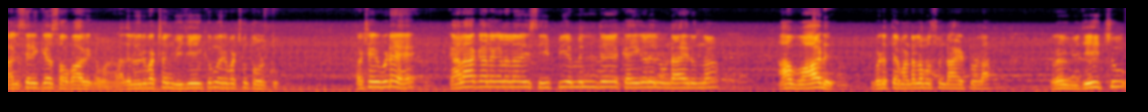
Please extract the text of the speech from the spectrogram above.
മത്സരിക്കുക സ്വാഭാവികമാണ്. അതിലൊരു പക്ഷം വിജയിക്കും ഒരു പക്ഷം തോൽക്കും. പക്ഷേ ഇവിടെ കാലാകാലങ്ങളിലായി സി പി എമ്മിന്റെ കൈകളിൽ ഉണ്ടായിരുന്ന ആ വാർഡ് ഇവിടുത്തെ മണ്ഡലം ഒരു വിജയിച്ചു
